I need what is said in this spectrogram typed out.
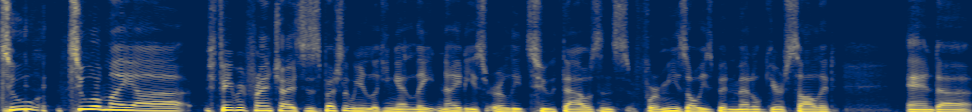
two two of my uh, favorite franchises, especially when you're looking at late '90s, early 2000s, for me has always been Metal Gear Solid and uh,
